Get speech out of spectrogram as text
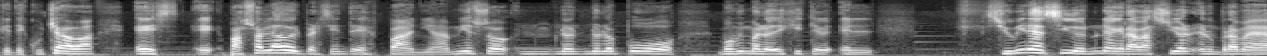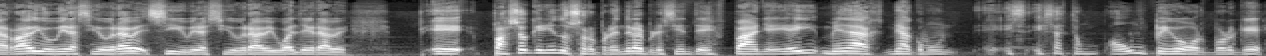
que te escuchaba, es, eh, pasó al lado del presidente de España. A mí eso no, no lo puedo, vos misma lo dijiste, el si hubiera sido en una grabación, en un programa de radio, hubiera sido grave, sí, hubiera sido grave, igual de grave. Eh, pasó queriendo sorprender al presidente de España y ahí me da, me da como un... Es, es hasta un, aún peor, porque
